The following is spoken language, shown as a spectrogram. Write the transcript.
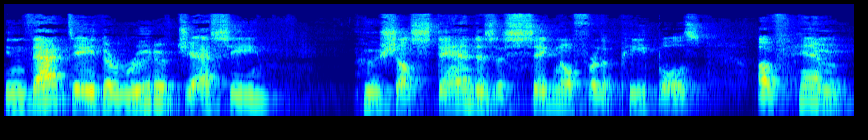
In that day, the root of Jesse who shall stand as a signal for the peoples. Of him,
